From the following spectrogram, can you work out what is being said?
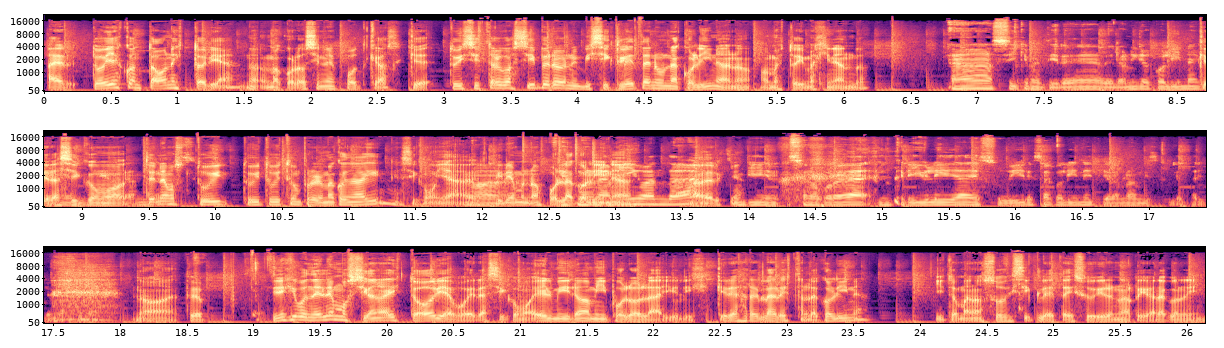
a ver, tú habías contado una historia, no me acuerdo si en el podcast, que tú hiciste algo así, pero en bicicleta en una colina, ¿no? O me estoy imaginando. Ah, sí, que me tiré de la única colina Que era hay así como, Grande. tenemos, tú, y- tú y tuviste un problema con alguien, así como, ya, a ver, No, tirémonos por la con un colina. amigo a andar A ver quién. Y se me ocurrió la increíble idea de subir esa colina y tirarnos en bicicleta. Yo. No, pero tienes que ponerle emoción a la historia, pues era así como, él miró a mi polola y yo le dije, ¿quieres arreglar esto en la colina? y tomaron sus bicicletas y subieron arriba a la colina.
